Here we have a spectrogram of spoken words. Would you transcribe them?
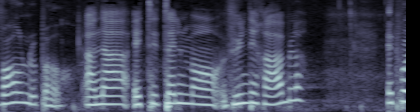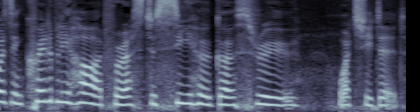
vulnerable. Anna était tellement vulnérable It was incredibly hard for us to see her go through what she did.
